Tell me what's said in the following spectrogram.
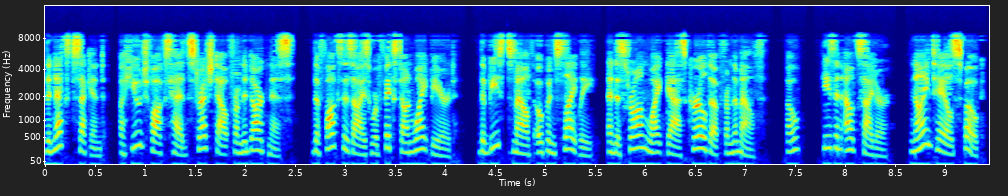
The next second, a huge fox head stretched out from the darkness. The fox's eyes were fixed on Whitebeard. The beast's mouth opened slightly, and a strong white gas curled up from the mouth. Oh, he's an outsider. Nine Tails spoke,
